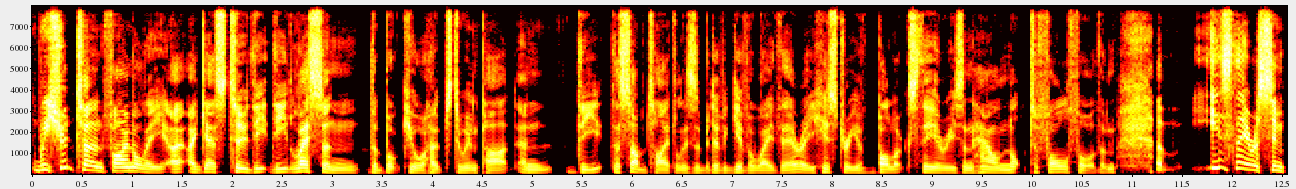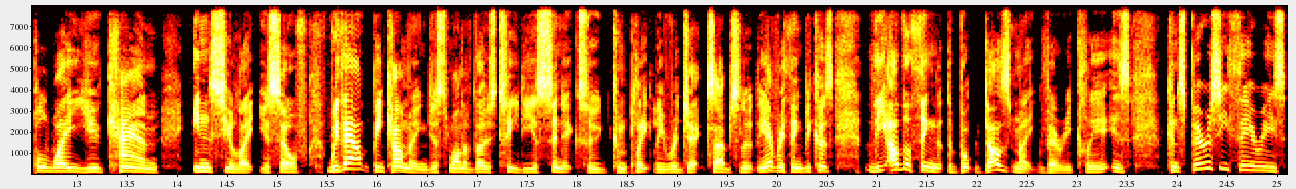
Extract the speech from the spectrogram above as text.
We should turn finally, I guess, to the, the lesson the book cure hopes to impart, and the, the subtitle is a bit of a giveaway there a history of bollocks theories and how not to fall for them. Uh, is there a simple way you can insulate yourself without becoming just one of those tedious cynics who completely rejects absolutely everything? Because the other thing that the book does make very clear is conspiracy theories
